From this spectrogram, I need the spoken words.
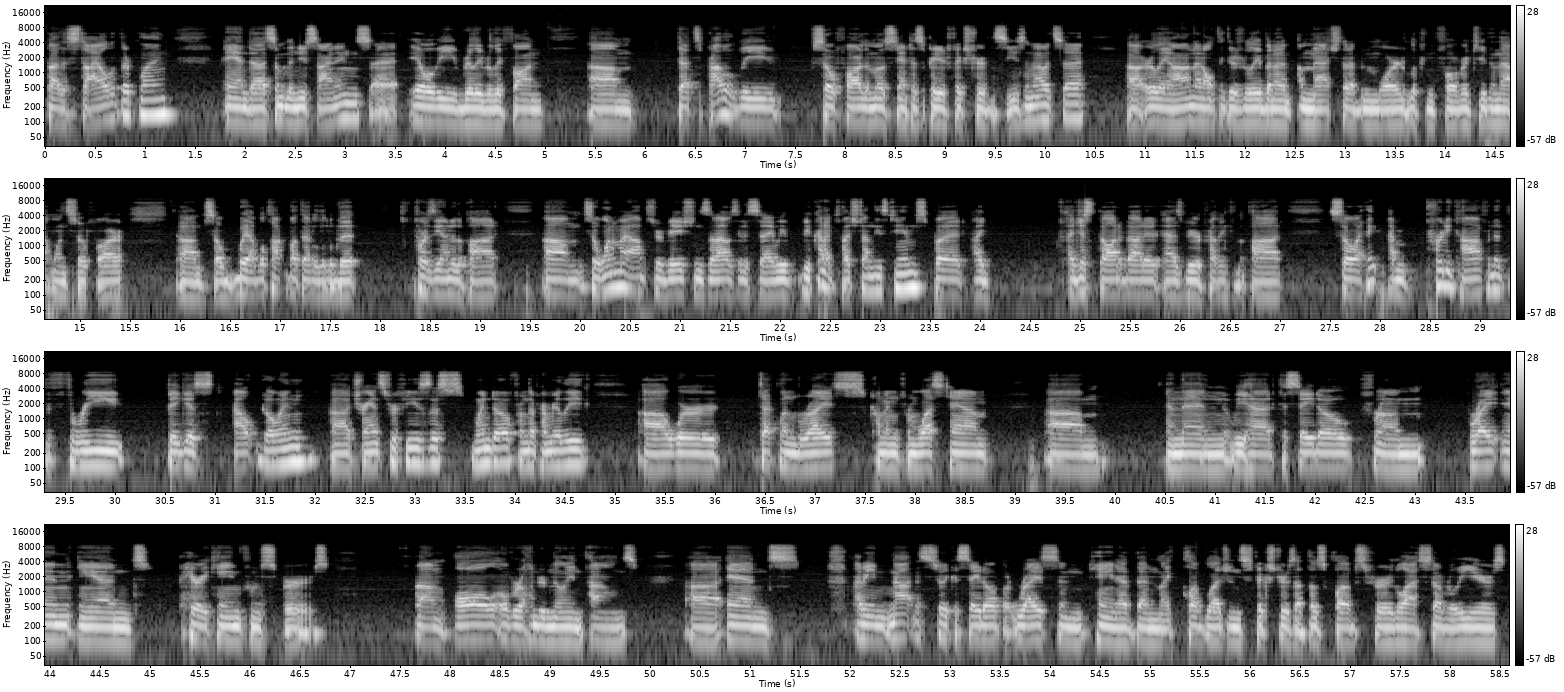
by the style that they're playing, and uh, some of the new signings. Uh, it will be really really fun. Um, that's probably so far the most anticipated fixture of the season. I would say. Uh, early on, I don't think there's really been a, a, match that I've been more looking forward to than that one so far. Um, so yeah, we'll talk about that a little bit towards the end of the pod. Um, so one of my observations that I was going to say, we we kind of touched on these teams, but I I just thought about it as we were prepping for the pod. So I think I'm pretty confident the three biggest outgoing uh, transfer fees this window from the Premier League uh, were Declan Rice coming from West Ham, um, and then we had Caicedo from Brighton and Harry Kane from Spurs um, all over 100 million pounds. Uh, and I mean, not necessarily Caicedo, but Rice and Kane have been like club legends, fixtures at those clubs for the last several years.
